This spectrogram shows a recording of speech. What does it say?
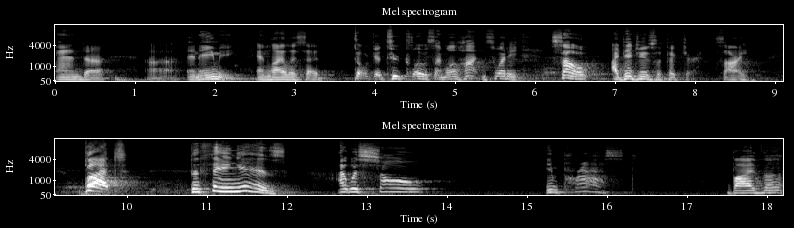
and, uh, uh, and Amy. And Lila said, don't get too close. I'm all hot and sweaty. So I did use the picture. Sorry. But the thing is, I was so impressed by the,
